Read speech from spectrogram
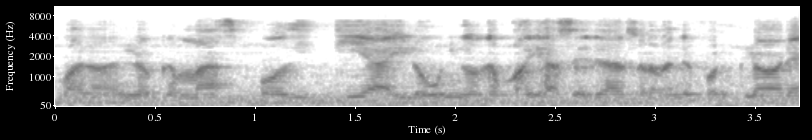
bueno, lo que más podía y lo único que podía hacer era solamente folclore.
